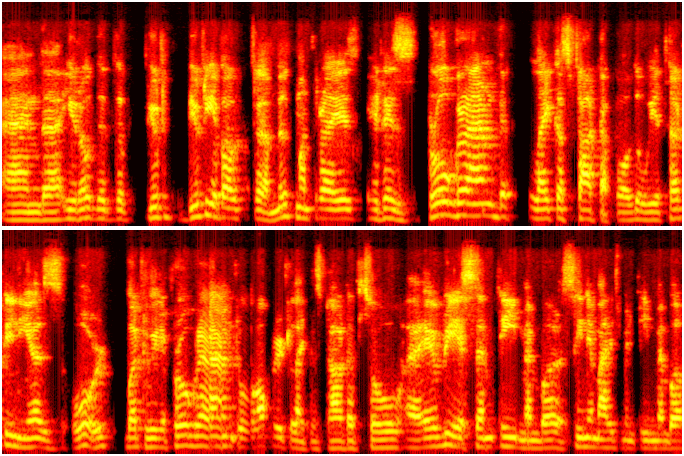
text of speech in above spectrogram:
and uh, you know the, the beauty, beauty about uh, Milk Mantra is it is programmed like a startup. Although we are 13 years old, but we are programmed to operate like a startup. So uh, every SMT member, senior management team member,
